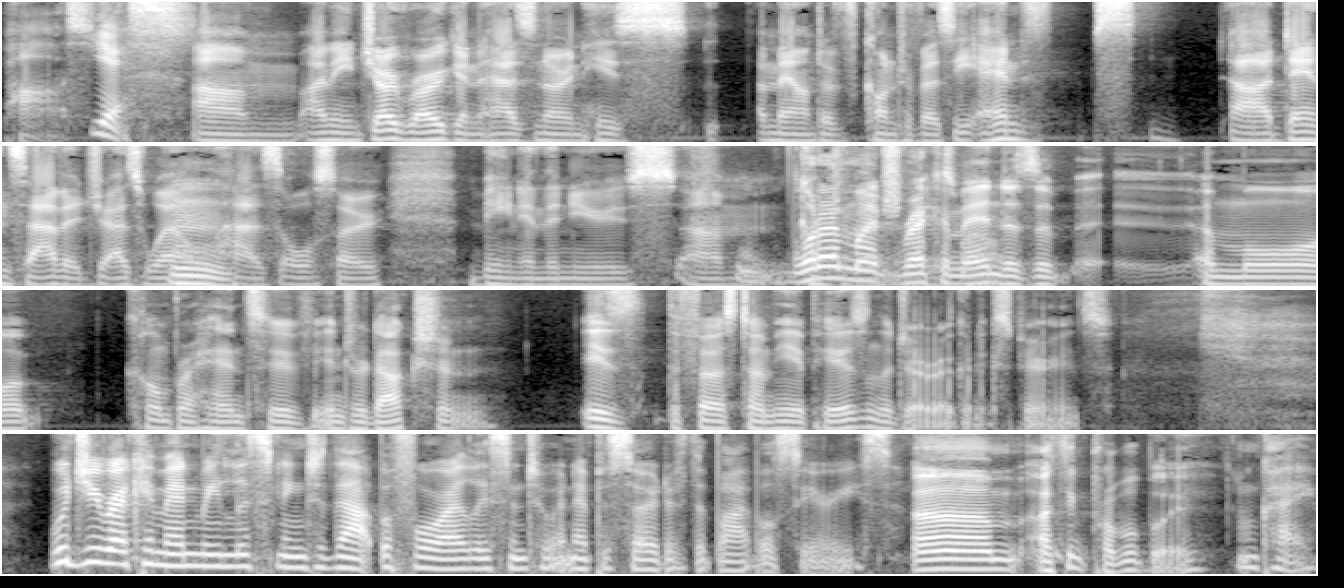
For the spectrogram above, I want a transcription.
past. yes, Um, I mean, Joe Rogan has known his amount of controversy, and uh, Dan Savage as well Hmm. has also been in the news. Um, What I might recommend well. as a, a more comprehensive introduction is the first time he appears on the Joe Rogan Experience. would you recommend me listening to that before I listen to an episode of the Bible series? Um, I think probably. Okay,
